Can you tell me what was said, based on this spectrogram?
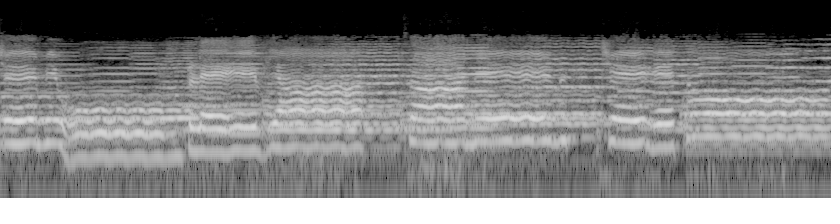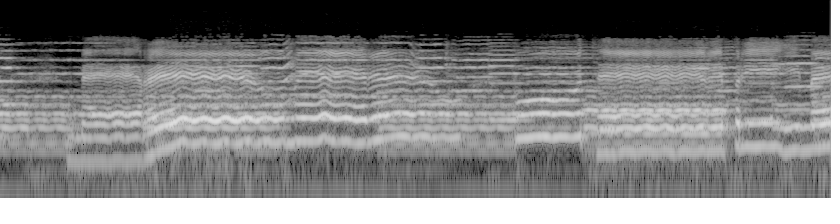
ce-mi umple viața tot, mereu, mereu, putere prime,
